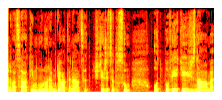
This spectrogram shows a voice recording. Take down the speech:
25. únorem 1948. Odpověď již známe.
